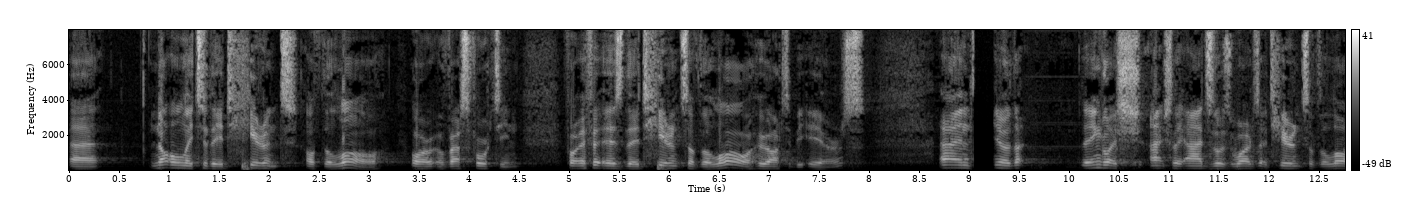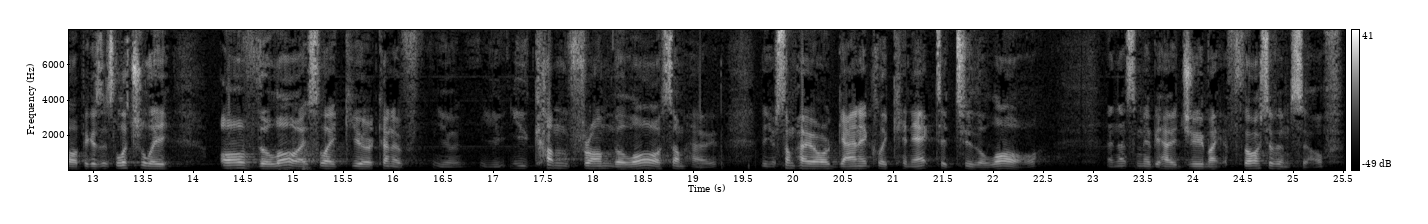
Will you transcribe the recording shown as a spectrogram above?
uh, not only to the adherent of the law, or, or verse 14, for if it is the adherents of the law who are to be heirs, and you know that the English actually adds those words adherents of the law because it's literally of the law. It's like you're kind of you know you, you come from the law somehow, that you're somehow organically connected to the law, and that's maybe how a Jew might have thought of himself.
